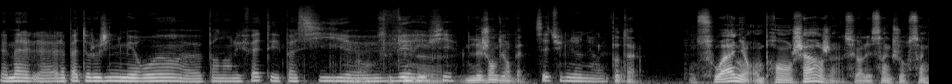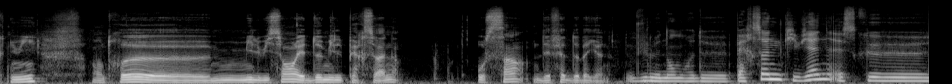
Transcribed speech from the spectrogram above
la, pathologie numéro un euh, pendant les fêtes n'est pas si euh, vérifiée. Une, légende urbaine. C'est une légende urbaine. Total. On soigne, on prend en charge sur les 5 jours, 5 nuits entre 1800 et 2000 personnes au sein des fêtes de Bayonne. Vu le nombre de personnes qui viennent, est-ce que,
